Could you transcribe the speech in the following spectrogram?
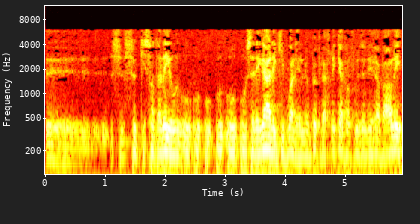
ceux, qui sont allés au, Sénégal et qui voient le peuple africain dont je vous ai déjà parlé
